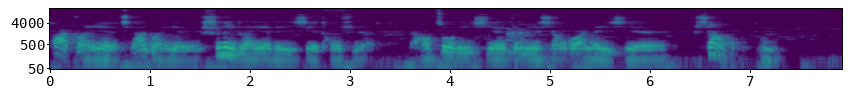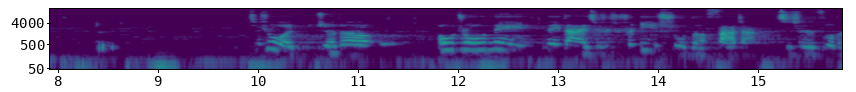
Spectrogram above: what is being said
跨专业的、其他专业的、室内专业的一些同学，然后做了一些跟这些相关的一些项目，嗯，对。其实我觉得欧洲那那代其实就是艺术的发展，其实做的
